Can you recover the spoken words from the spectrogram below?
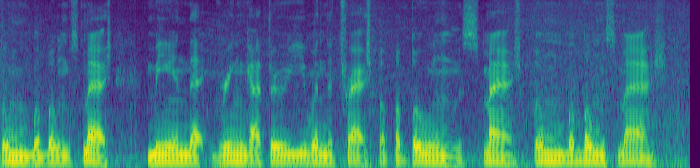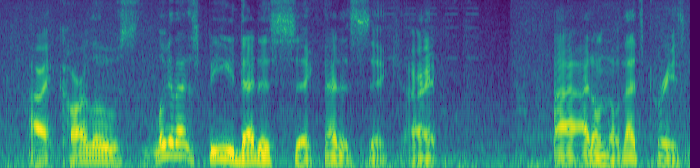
boom, boom, boom, smash. Me and that green guy threw you in the trash. Ba ba boom, smash, boom, boom, boom, smash. All right, Carlos, look at that speed. That is sick. That is sick. All right. I, I don't know. That's crazy.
